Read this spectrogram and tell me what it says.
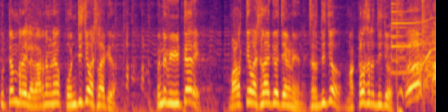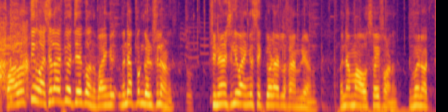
കുറ്റം പറയില്ല. കാരണം ഇവനെ കൊഞ്ചിച്ച് വഷളാക്കിയതാ. എന്റെ വീട്ടുകാരെ വളർത്തി വഷളാക്കി വെച്ചേക്കണേ ഞാൻ. ശ്രദ്ധിച്ചോ? മക്കളെ ശ്രദ്ധിച്ചോ? വളർത്തി വഷളാക്കി വെച്ചേക്കുവാന്ന്. ഭയങ്കര ഇവന്റെ അപ്പം ഗൾഫിലാണ്. ഫിനാൻഷ്യലി ഭയങ്കര സെക്യൂർഡ് ആയിട്ടുള്ള ഫാമിലിയാണ് ഇവന്റെ അമ്മ ഹൗസ് വൈഫാണ് ഇവൻ ഒറ്റ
